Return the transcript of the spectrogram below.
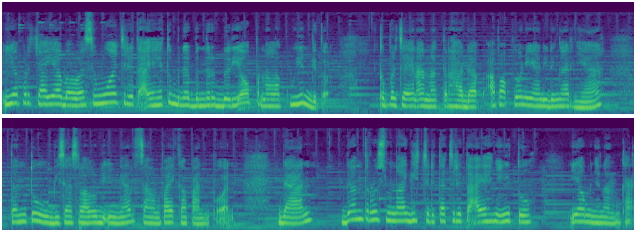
ia percaya bahwa semua cerita ayahnya itu benar-benar beliau pernah lakuin gitu. Kepercayaan anak terhadap apa pun yang didengarnya tentu bisa selalu diingat sampai kapan pun. Dan Dam terus menagih cerita-cerita ayahnya itu yang menyenangkan.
